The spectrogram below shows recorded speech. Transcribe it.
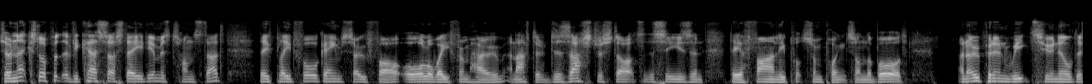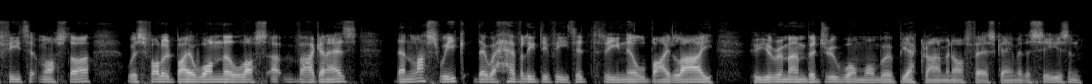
So next up at the Vikessa Stadium is Tonstad. They've played four games so far, all away from home, and after a disastrous start to the season, they have finally put some points on the board. An opening week 2 0 defeat at Moster was followed by a 1 0 loss at Vaganez. Then last week, they were heavily defeated 3 0 by Lai, who you remember drew 1 1 with Bjerkreim in our first game of the season.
